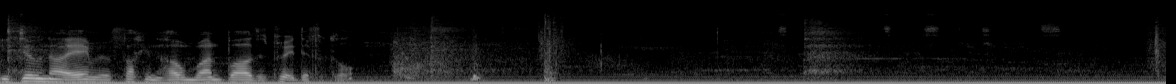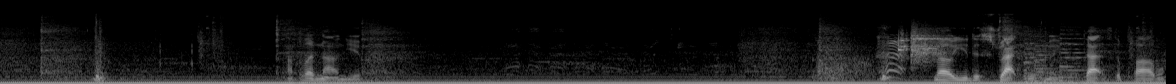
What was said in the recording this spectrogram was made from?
You do know aiming with a fucking home run balls is pretty difficult. No, you distracted me. That's the problem.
